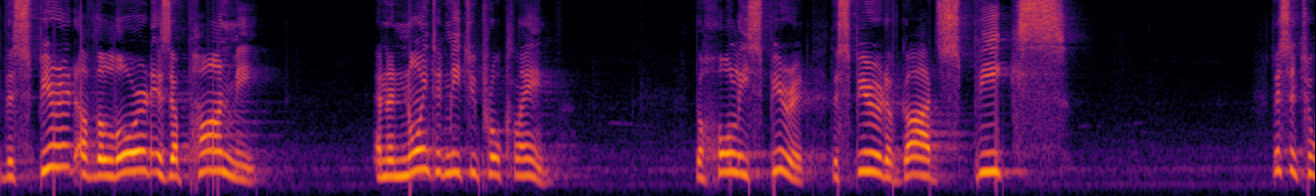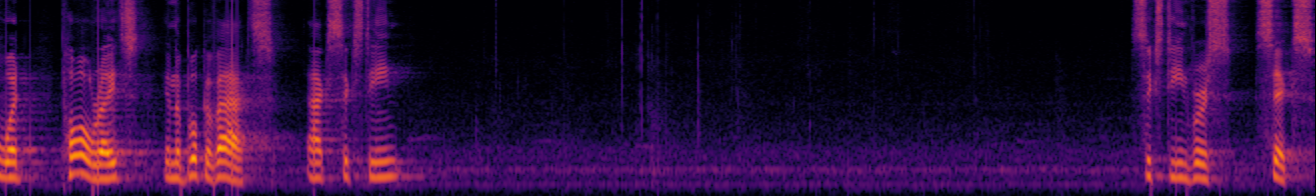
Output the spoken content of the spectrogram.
The Spirit of the Lord is upon me and anointed me to proclaim. The Holy Spirit, the Spirit of God, speaks. Listen to what Paul writes in the book of Acts, Acts 16. Sixteen, verse six.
